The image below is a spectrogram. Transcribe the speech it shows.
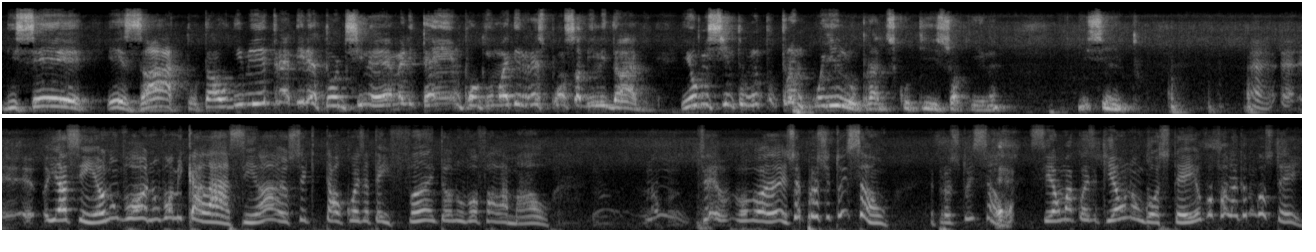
de ser exato. Tal. O Dimitri é diretor de cinema, ele tem um pouquinho mais de responsabilidade. E eu me sinto muito tranquilo para discutir isso aqui, né? Me sinto. É, é, e assim, eu não vou, não vou me calar assim, ah, eu sei que tal coisa tem fã, então eu não vou falar mal. Não, isso é prostituição. É prostituição. É. Se é uma coisa que eu não gostei, eu vou falar que eu não gostei.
